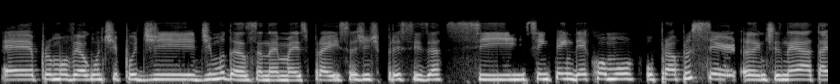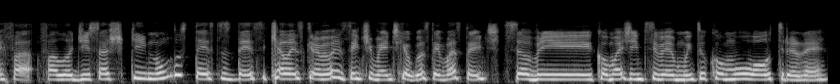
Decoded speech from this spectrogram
é, promover algum tipo de, de mudança, né? Mas para isso a gente precisa se, se entender como o próprio ser antes, né? A Thay fa falou disso, acho que num dos textos desse que ela escreveu recentemente, que eu gostei bastante, sobre como a gente se vê muito como o outro, né?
